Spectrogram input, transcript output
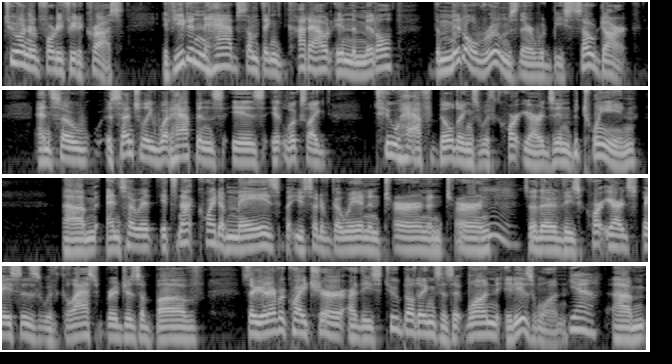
240 feet across. If you didn't have something cut out in the middle, the middle rooms there would be so dark. And so essentially what happens is it looks like two half buildings with courtyards in between. Um, and so it, it's not quite a maze, but you sort of go in and turn and turn. So there are these courtyard spaces with glass bridges above. So you're never quite sure: are these two buildings? Is it one? It is one. Yeah. Um,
